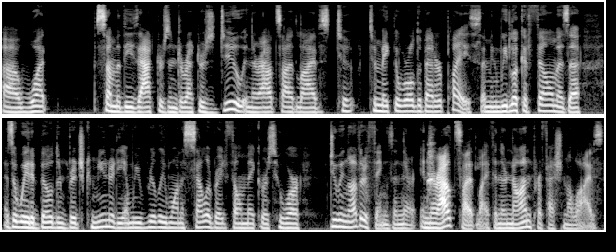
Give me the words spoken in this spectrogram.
uh, what some of these actors and directors do in their outside lives to to make the world a better place. I mean, we look at film as a as a way to build and bridge community, and we really want to celebrate filmmakers who are doing other things in their in their outside life in their non-professional lives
